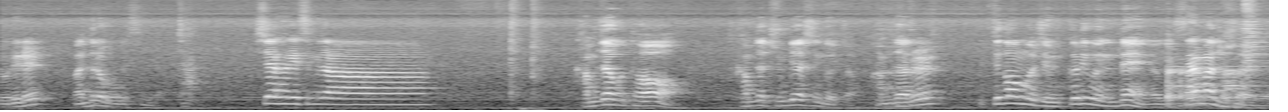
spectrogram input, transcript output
요리를 만들어 보겠습니다. 자, 시작하겠습니다. 감자부터 감자 준비하신 거 있죠? 감자를 뜨거운 물 지금 끓이고 있는데 여기 삶아 주셔야 돼요.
